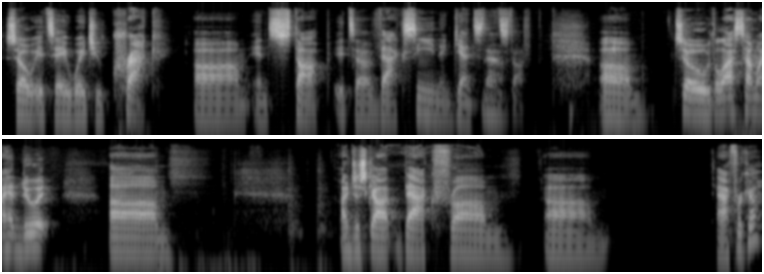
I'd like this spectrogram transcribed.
So it's a way to crack um, and stop. It's a vaccine against that Yeah. stuff. Um, so the last time I had to do it, um, I just got back from um, Africa,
